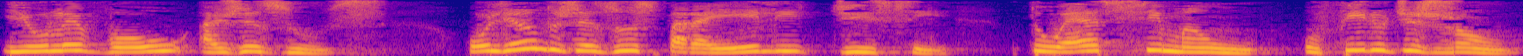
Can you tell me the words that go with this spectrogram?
e o levou a Jesus. Olhando Jesus para ele, disse: Tu és Simão, o filho de João.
